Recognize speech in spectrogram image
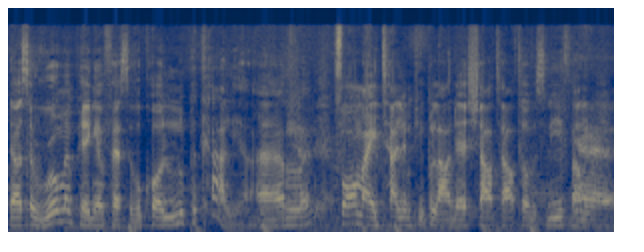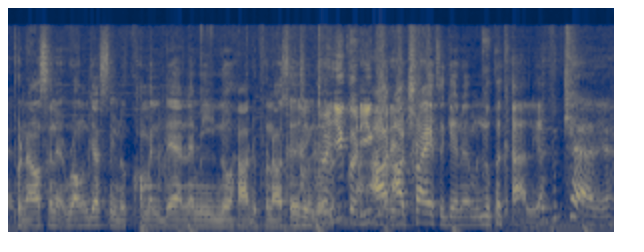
there was a Roman pagan festival called Lupercalia. Um, for all my Italian people out there, shout out, obviously, if I'm Yeah. pronouncing it wrong, just you know, comment there and let me know how the pronunciation No, goes. you got it, you I'll, it. I'll try it again. Um, Lupercalia. Peculiar.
